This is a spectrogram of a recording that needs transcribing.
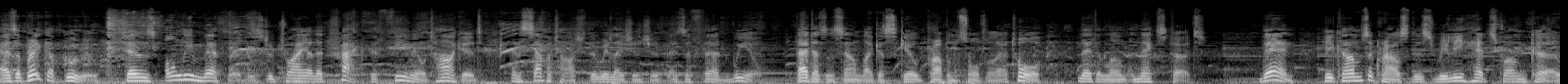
As a breakup guru, Deng's only method is to try and attract the female target and sabotage the relationship as a third wheel. That doesn't sound like a skilled problem solver at all, let alone an expert. Then he comes across this really headstrong girl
